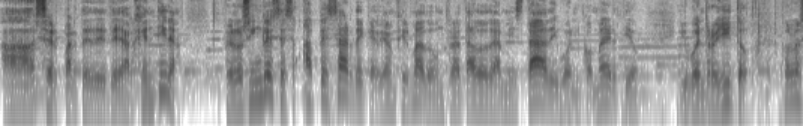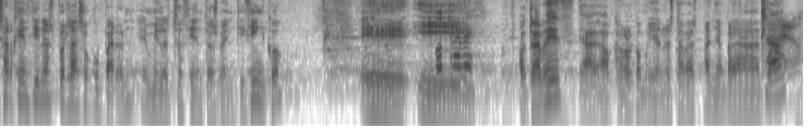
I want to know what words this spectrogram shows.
a ser parte de, Argentina. Pero los ingleses, a pesar de que habían firmado un tratado de amistad y buen comercio y buen rollito con los argentinos, pues las ocuparon en 1825. eh, ¿Otra vez? Otra vez, como ya no estaba España para Claro, tal,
